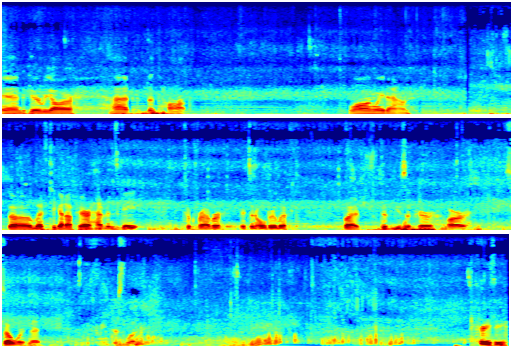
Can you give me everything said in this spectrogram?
And here we are at the top. Long way down. The lift to get up here, Heaven's Gate, took forever. It's an older lift, but the views up here are so worth it. I mean, just look. It's crazy.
